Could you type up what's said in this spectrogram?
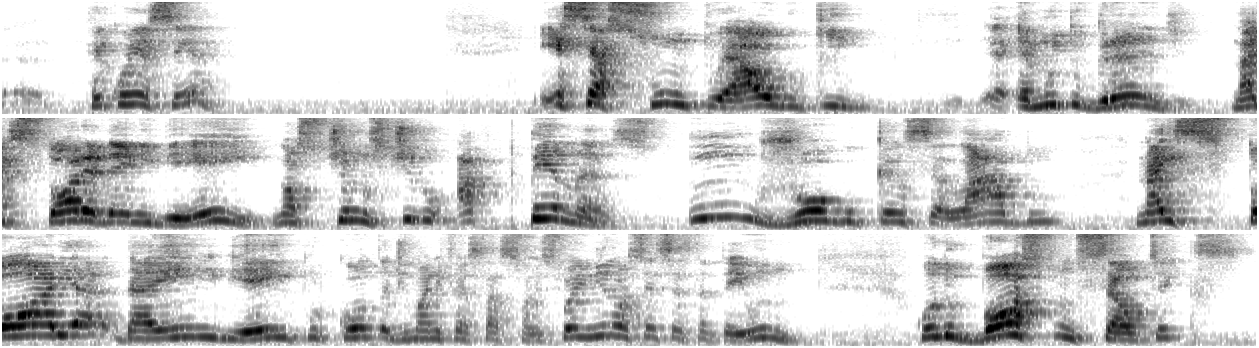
eh, reconhecer. Esse assunto é algo que é, é muito grande. Na história da NBA, nós tínhamos tido apenas um jogo cancelado na história da NBA por conta de manifestações. Foi em 1961, quando o Boston Celtics,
